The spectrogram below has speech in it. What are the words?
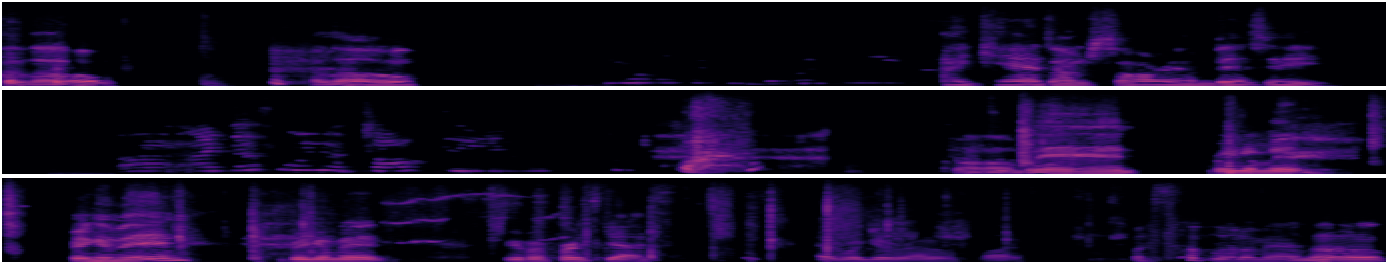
Hello? Hello? I can't. I'm sorry. I'm busy. Uh, I just want to talk to you. Oh man. Bring him in. Bring him in. Bring him in. We have our first guest. Everyone give a round of applause. What's up, little man? Hello.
